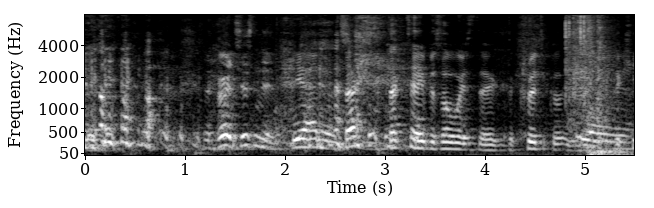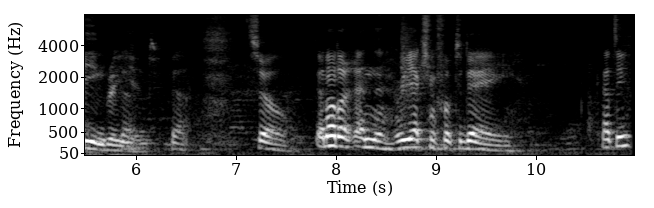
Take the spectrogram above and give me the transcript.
good. It hurts, isn't it? Yeah, it is. Duct, duct tape is always the, the critical, Yeah, the yeah, key yeah. ingredient. Yeah. So, another and reaction for today. Kathy,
